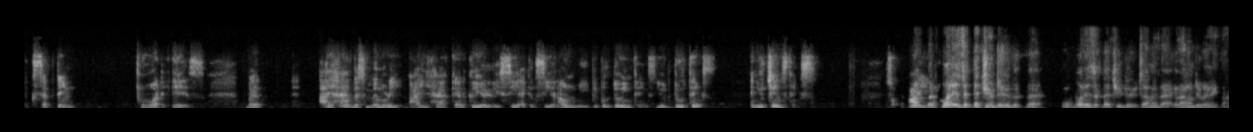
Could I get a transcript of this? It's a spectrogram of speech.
accepting what is, but I have this memory. I have, can clearly see. I can see around me people doing things. You do things, and you change things. So I. What, what is it that you do that that? What is it that you do? Tell me that, because I don't do anything.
